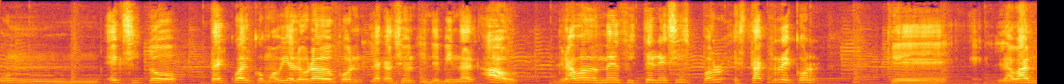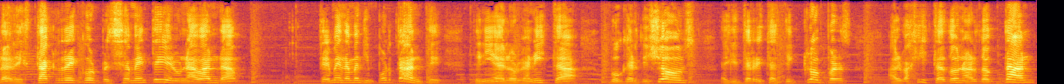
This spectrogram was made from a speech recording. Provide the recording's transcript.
un éxito tal cual como había logrado con la canción In the Midnight Hour, grabado en Memphis, Tennessee por Stack Record, que la banda de Stack Record precisamente era una banda tremendamente importante. Tenía el organista Booker T. Jones, el guitarrista Steve Croppers, al bajista Donald Doc Dunn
